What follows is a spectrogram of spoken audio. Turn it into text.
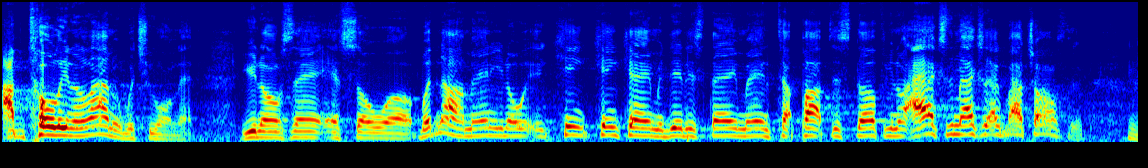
I'm totally in alignment with you on that. You know what I'm saying? And so, uh, but nah, man, you know, King King came and did his thing, man, t- popped his stuff. You know, I asked him actually about Charleston Hmm.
